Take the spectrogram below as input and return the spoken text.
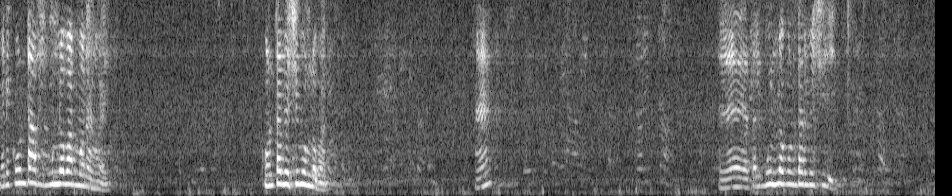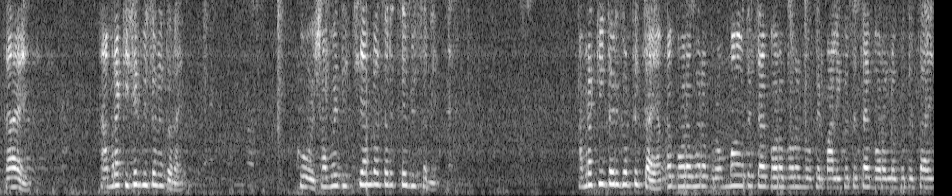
মানে কোনটা মূল্যবান মনে হয়? কোনটা বেশি মূল্যবান? হ্যাঁ? হ্যাঁ তাহলে মূল্য কোনটার বেশি? তাই? আমরা কিসের পিছনে দৌড়াই কই, সময় দিচ্ছি আমরা চরিত্রের পিছনে। আমরা কি তৈরি করতে চাই? আমরা বড় বড় ব্রহ্মা হতে চাই, বড় বড় লোকের মালিক হতে চাই, বড় লোক হতে চাই।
